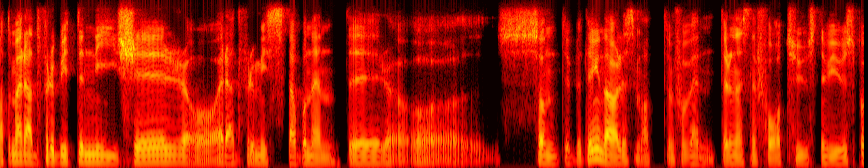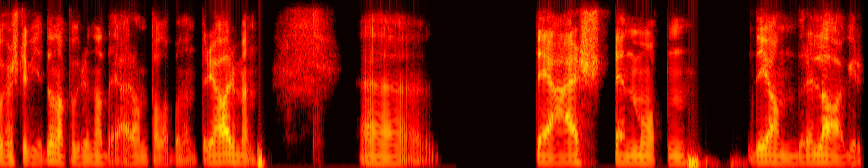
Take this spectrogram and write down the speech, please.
at de er redd for å bytte nisjer og redd for å miste abonnenter og, og sånne type ting. Da, liksom at de forventer å nesten få 1000 views på første video pga. det er antall abonnenter de har. Men uh, det er den måten de andre lager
